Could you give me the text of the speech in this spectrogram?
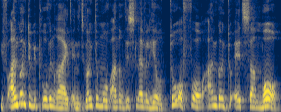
If I'm going to be proven right and it's going to move under this level here, 204, I'm going to add some more.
